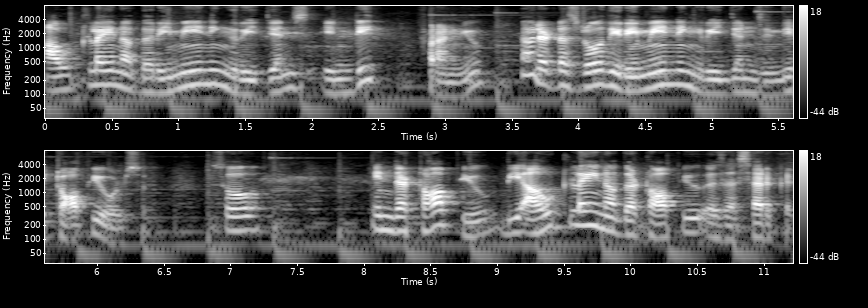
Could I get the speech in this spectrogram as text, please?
outline of the remaining regions in the front view. Now let us draw the remaining regions in the top view also. So in the top view, the outline of the top view is a circle.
